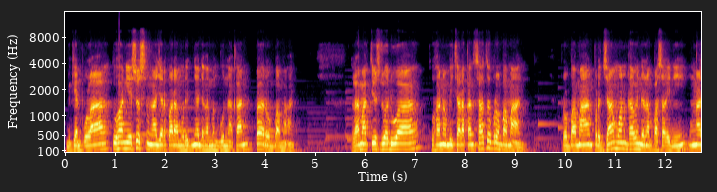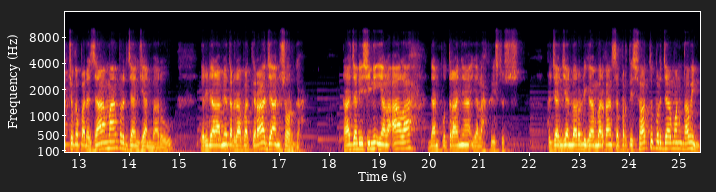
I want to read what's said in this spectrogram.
Demikian pula Tuhan Yesus mengajar para muridnya dengan menggunakan perumpamaan. Dalam Matius 22, Tuhan membicarakan satu perumpamaan Perumpamaan perjamuan kawin dalam pasal ini mengacu kepada zaman perjanjian baru, di dalamnya terdapat kerajaan sorga. Raja di sini ialah Allah dan putranya ialah Kristus. Perjanjian baru digambarkan seperti suatu perjamuan kawin,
